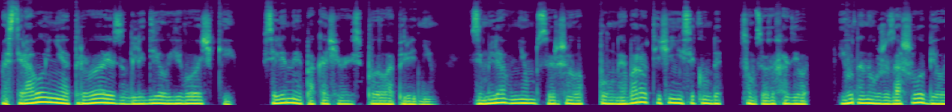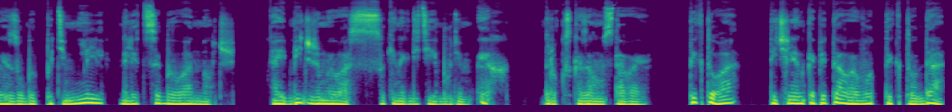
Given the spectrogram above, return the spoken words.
Мастеровой, не отрываясь, глядел его очки. Вселенная, покачиваясь, плыла перед ним. Земля в нем совершила полный оборот в течение секунды. Солнце заходило и вот оно уже зашло, белые зубы потемнели, на лице была ночь. «Ай, бить же мы вас, сукиных детей, будем, эх!» Вдруг сказал он, вставая. «Ты кто, а? Ты член капитала, вот ты кто, да.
